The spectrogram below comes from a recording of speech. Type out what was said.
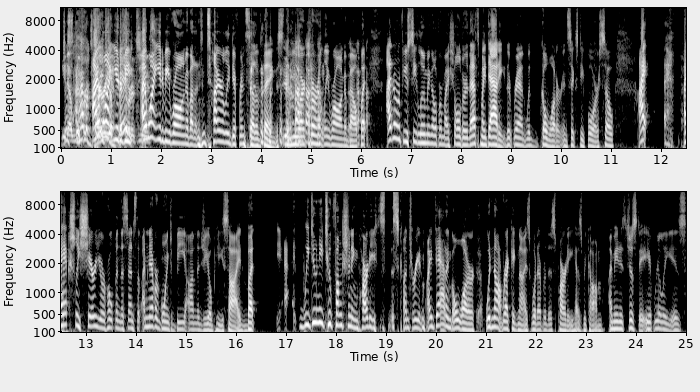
you know, just have I want you to be. views. I want you to be wrong about an entirely different set of things than you are currently wrong about. But I don't know if you see looming over my shoulder. That's my daddy that ran with Goldwater in '64. So, I, I actually share your hope in the sense that I'm never going to be on the GOP side, but. We do need two functioning parties in this country, and my dad and Goldwater would not recognize whatever this party has become. I mean, it's just it really is.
